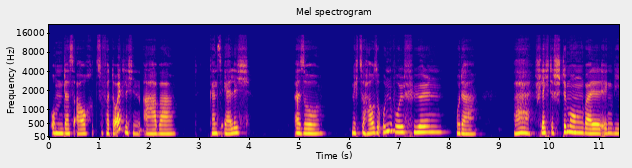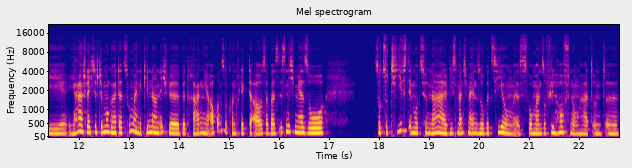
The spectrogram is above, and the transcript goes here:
um das auch zu verdeutlichen. Aber ganz ehrlich, also mich zu Hause unwohl fühlen oder ah, schlechte Stimmung, weil irgendwie, ja, schlechte Stimmung gehört dazu. Meine Kinder und ich, wir, wir tragen ja auch unsere Konflikte aus, aber es ist nicht mehr so, so zutiefst emotional, wie es manchmal in so Beziehungen ist, wo man so viel Hoffnung hat und äh,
